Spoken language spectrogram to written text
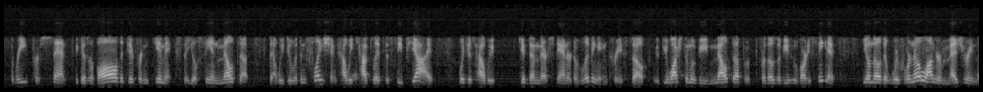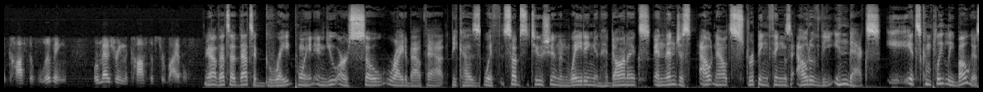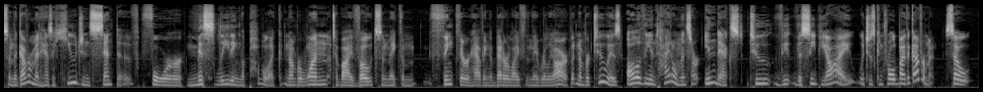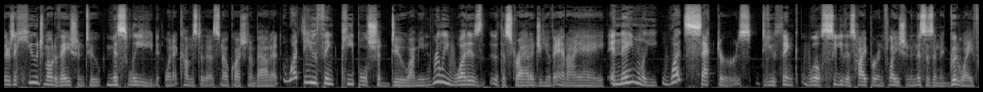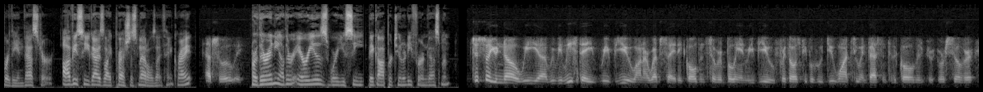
because of all the different gimmicks that you'll see in Melt Up that we do with inflation, how we calculate the CPI, which is how we give them their standard of living increase. So if you watch the movie Melt Up, for those of you who've already seen it, you'll know that we're, we're no longer measuring the cost of living we're measuring the cost of survival. Yeah, that's a that's a great point, and you are so right about that because with substitution and weighting and hedonics, and then just out and out stripping things out of the index, it's completely bogus, and the government has a huge incentive for misleading the public. Number one, to buy votes and make them think they're having a better life than they really are. But number two is all of the entitlements are indexed to the, the CPI, which is controlled by the government. So there's a huge motivation to mislead when it comes to this, no question about it. What do you think people should do? I mean, really, what is the strategy of NIA? And namely, what sectors do you think will see this hyperinflation? And this is in a good way for the investor. Obviously, you guys like precious metals, I think, right? Absolutely. Are there any other areas where you see big opportunity for investment? Just so you know, we uh, we released a review on our website, a gold and silver bullion review for those people who do want to invest into the gold or, or silver.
